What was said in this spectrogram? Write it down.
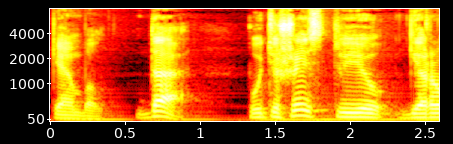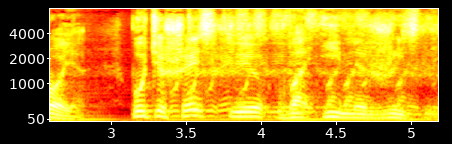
Кэмпбелл. Да, путешествию героя. Путешествию во имя жизни.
